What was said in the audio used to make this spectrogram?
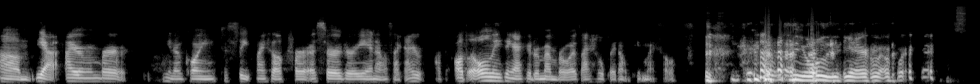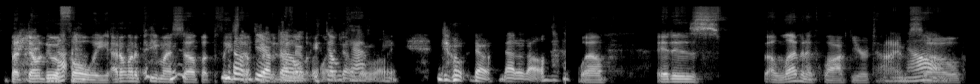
Um, yeah, I remember, you know, going to sleep myself for a surgery, and I was like, I. All, the only thing I could remember was, I hope I don't pee myself. that was the only thing I remember. But don't do a Foley. I don't want to pee myself, but please No, don't, yeah, put it in a don't- Foley. do don't do gas Foley. Don't. No, not at all. Well, it is eleven o'clock your time, know. so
